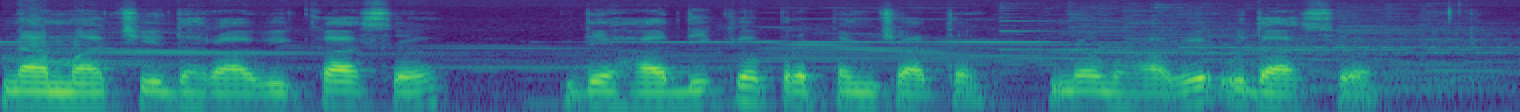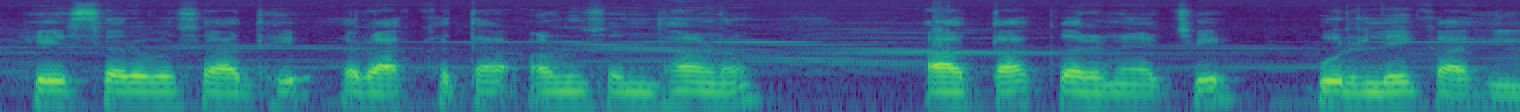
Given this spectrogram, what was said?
नामाची धरा विकास देहादिक प्रपंचात न व्हावे उदास. हे सर्व साधे राखता अनुसंधान आता करण्याचे उरले काही.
